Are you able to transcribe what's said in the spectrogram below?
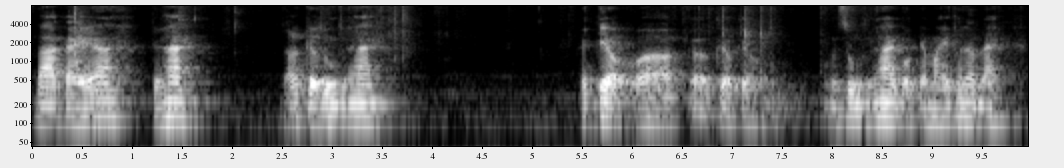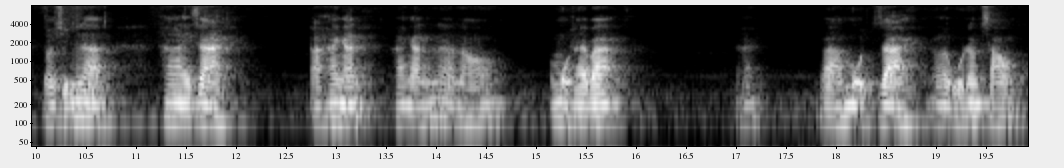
Và cái uh, thứ hai đó là kiểu dung thứ hai. Cái kiểu uh, kiểu kiểu dung thứ hai của cái máy phân âm này đó chính là hai dài. À hai ngắn. Hai ngắn là nó một hai ba. Và một dài nó là bốn năm sáu.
